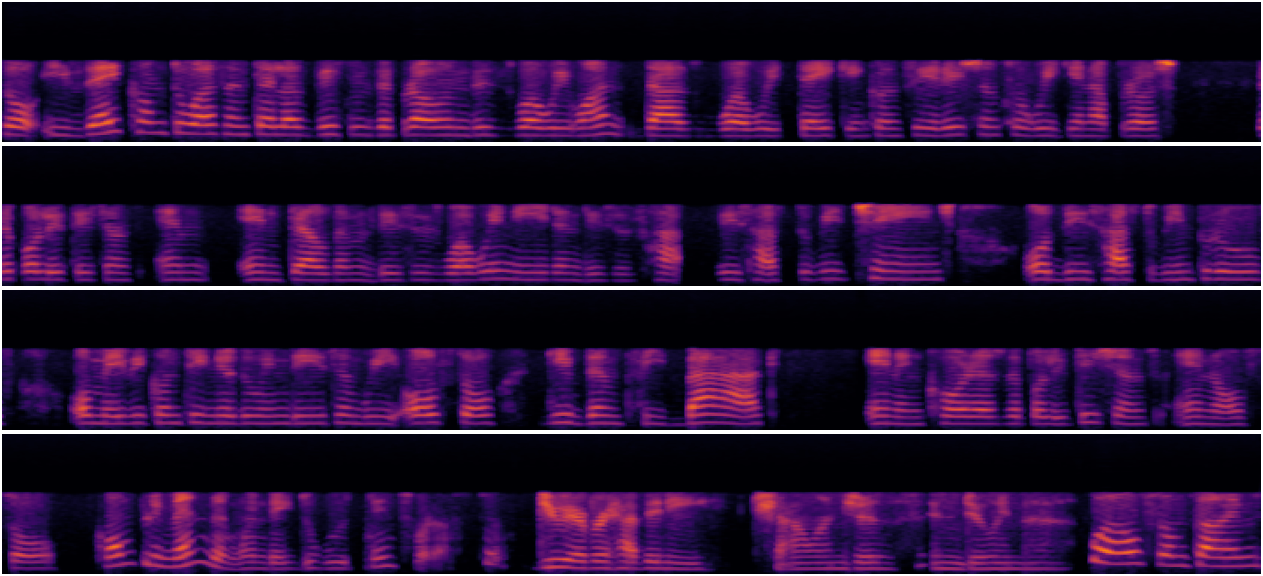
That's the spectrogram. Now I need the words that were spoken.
So if they come to us and tell us this is the problem, this is what we want, that's what we take in consideration so we can approach the politicians and, and tell them this is what we need and this is ha- this has to be changed or this has to be improved or maybe continue doing this and we also give them feedback and encourage the politicians and also compliment them when they do good things for us too. Do you ever have any challenges in doing that? Well, sometimes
